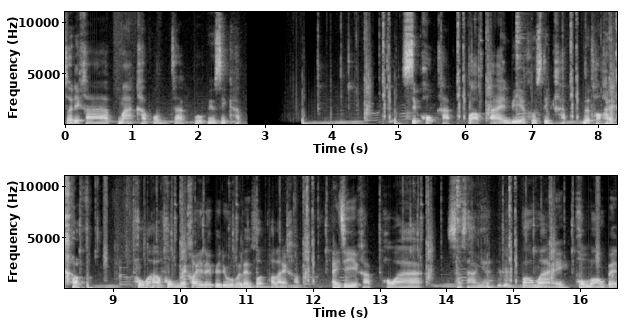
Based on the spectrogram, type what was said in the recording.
สวัสดีครับ มาร์คครับผมจาก Book Music ครับ 16 ครับ Pop R&B Acoustic ครับ The Toy ครับ เพราะว่าผมไม่ค่อยได้ไปดูมาเล่นสดเท่าไหร่ครับ IG ครับ เพราะว่าสาวๆเยอะเป้าหมายผมมองเป็น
